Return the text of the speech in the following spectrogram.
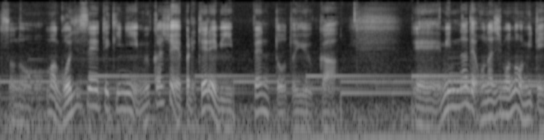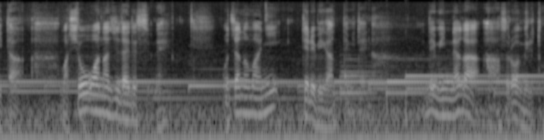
そのまあご時世的に昔はやっぱりテレビ一辺倒というか、えー、みんなで同じものを見ていた、まあ、昭和な時代ですよね。お茶の間にテレビがあってみたいな。でみんながあそれを見ると、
